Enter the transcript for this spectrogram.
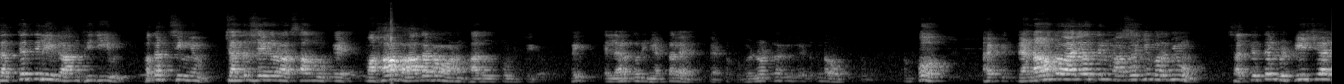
സത്യത്തിൽ ഈ ഗാന്ധിജിയും ഭഗത് സിംഗും ചന്ദ്രശേഖർ ആസാദും ഒക്കെ മഹാപാതകമാണ് ഭാരതത്തോട് ചെയ്തത്. എല്ലാവർക്കും ഒരു ഞെട്ടലായിരുന്നു കേട്ടപ്പോ വീണോട്ടൊക്കെ കേട്ടിട്ടുണ്ടാവും അപ്പോ രണ്ടാമത്തെ വാചകത്തിൽ മാധവജി പറഞ്ഞു സത്യത്തിൽ ബ്രിട്ടീഷുകാർ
